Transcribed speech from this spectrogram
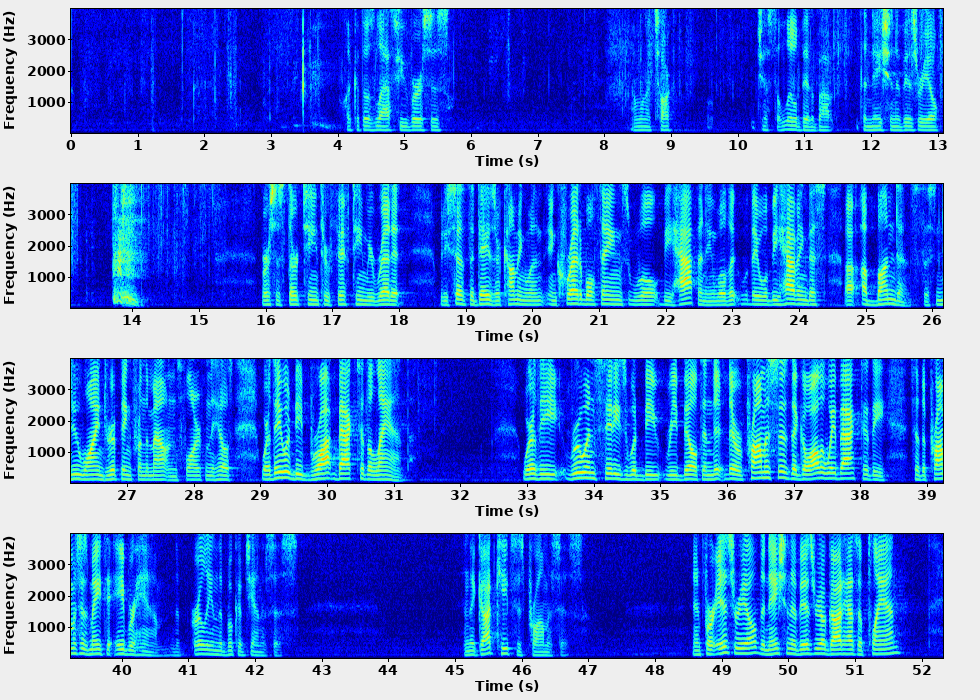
Look at those last few verses. I want to talk just a little bit about the nation of Israel. Verses 13 through 15, we read it. But he says the days are coming when incredible things will be happening. Will they will be having this uh, abundance, this new wine dripping from the mountains, flowing from the hills, where they would be brought back to the land, where the ruined cities would be rebuilt. And th- there were promises that go all the way back to the, to the promises made to Abraham early in the book of Genesis. And that God keeps his promises. And for Israel, the nation of Israel, God has a plan.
